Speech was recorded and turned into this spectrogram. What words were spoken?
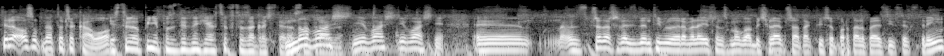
tyle osób na to czekało. Jest tyle opinii pozytywnych, ja chcę w to zagrać teraz. No naprawdę. właśnie, właśnie, właśnie. Yy, no, sprzedaż Resident Evil Revelations mogła być lepsza, tak pisze portal PSX Extreme.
